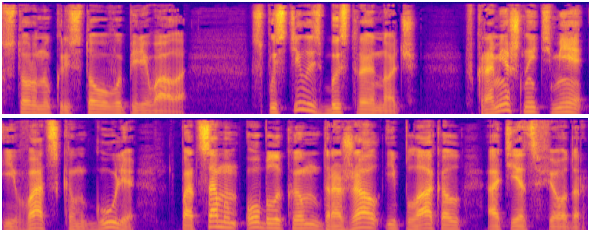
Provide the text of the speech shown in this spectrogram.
в сторону Крестового перевала. Спустилась быстрая ночь. В кромешной тьме и в адском гуле под самым облаком дрожал и плакал отец Федор.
